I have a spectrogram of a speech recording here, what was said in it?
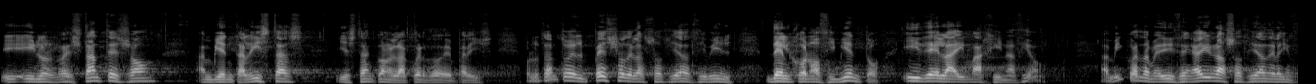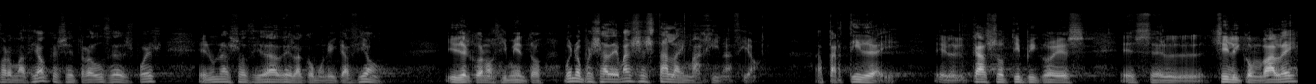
y, los restantes son ambientalistas y están con el Acuerdo de París. Por lo tanto, el peso de la sociedad civil, del conocimiento y de la imaginación. A mí cuando me dicen hay una sociedad de la información que se traduce después en una sociedad de la comunicación, y del conocimiento. Bueno, pues además está la imaginación. A partir de ahí, el caso típico es, el Silicon Valley,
